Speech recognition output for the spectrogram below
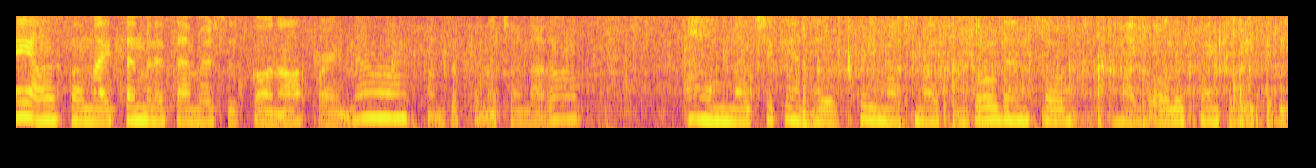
Y'all, so my 10 minute timer is just going off right now. So I'm just gonna turn that off. And my chicken is pretty much nice and golden, so my goal is going to be to be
